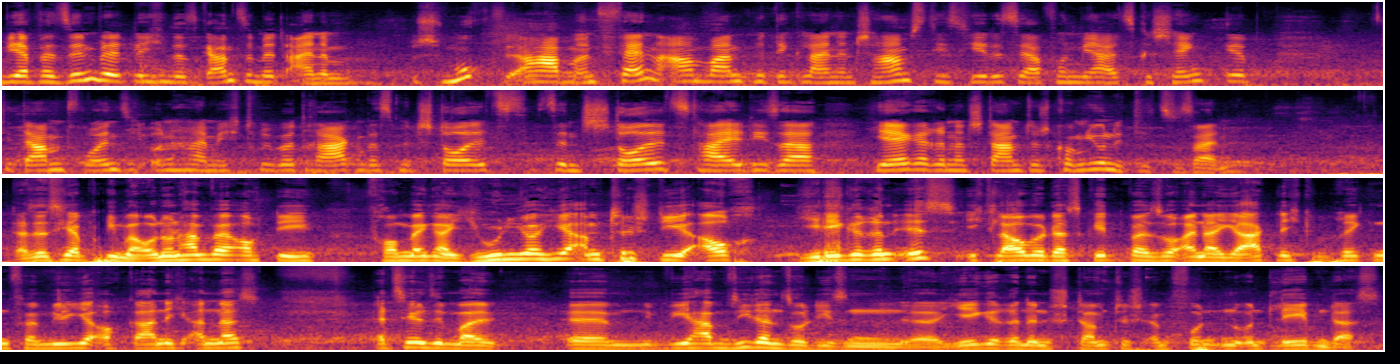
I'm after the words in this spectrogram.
wir versinnbildlichen das Ganze mit einem Schmuck. Wir haben ein Fanarmband mit den kleinen Charms, die es jedes Jahr von mir als Geschenk gibt. Die Damen freuen sich unheimlich drüber, tragen das mit Stolz, sind stolz, Teil dieser Jägerinnen-Stammtisch-Community zu sein. Das ist ja prima. Und nun haben wir auch die Frau Menger Junior hier am Tisch, die auch Jägerin ist. Ich glaube, das geht bei so einer jagdlich geprägten Familie auch gar nicht anders. Erzählen Sie mal, ähm, wie haben Sie denn so diesen äh, Jägerinnen-Stammtisch empfunden und leben das?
